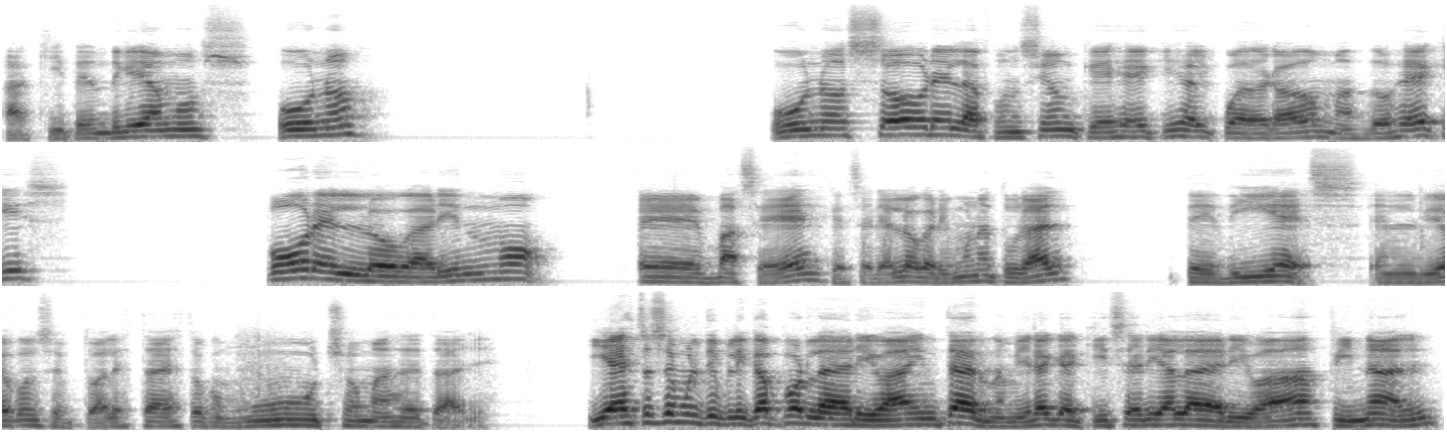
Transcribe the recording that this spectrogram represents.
Aquí tendríamos 1, 1 sobre la función que es x al cuadrado más 2x por el logaritmo eh, base e, que sería el logaritmo natural de 10. En el video conceptual está esto con mucho más detalle. Y esto se multiplica por la derivada interna. Mira que aquí sería la derivada final,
